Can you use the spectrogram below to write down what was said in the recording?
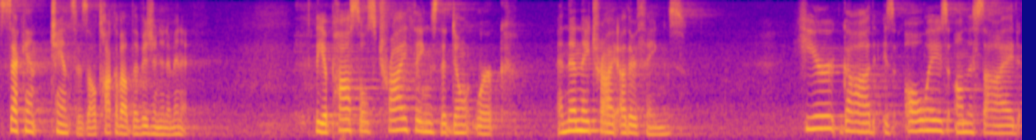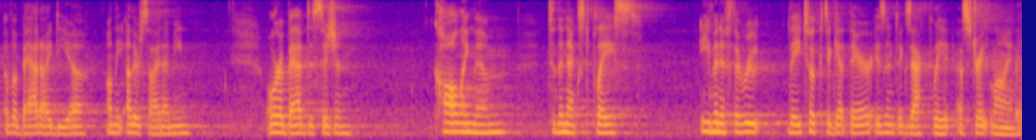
Second chances. I'll talk about the vision in a minute. The apostles try things that don't work, and then they try other things. Here, God is always on the side of a bad idea, on the other side, I mean, or a bad decision, calling them to the next place, even if the route they took to get there isn't exactly a straight line.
